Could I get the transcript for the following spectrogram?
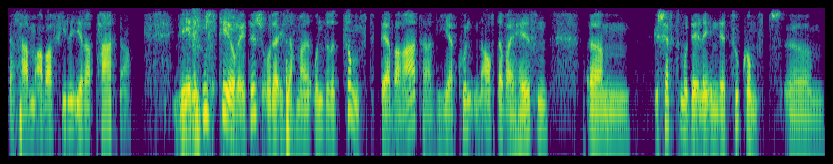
Das haben aber viele ihrer Partner. Wäre ich theoretisch oder ich sag mal unsere Zunft der Berater, die ja Kunden auch dabei helfen, ähm, Geschäftsmodelle in der Zukunft ähm,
